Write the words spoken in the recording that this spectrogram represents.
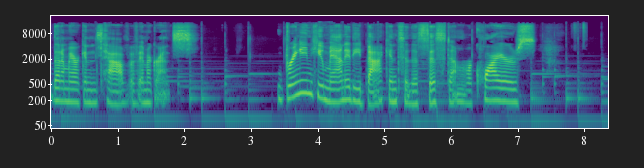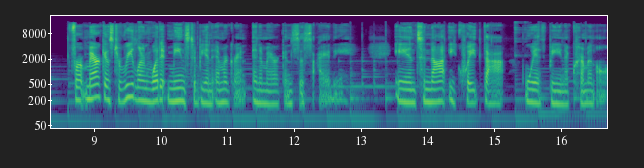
that Americans have of immigrants. Bringing humanity back into the system requires for Americans to relearn what it means to be an immigrant in American society and to not equate that with being a criminal.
